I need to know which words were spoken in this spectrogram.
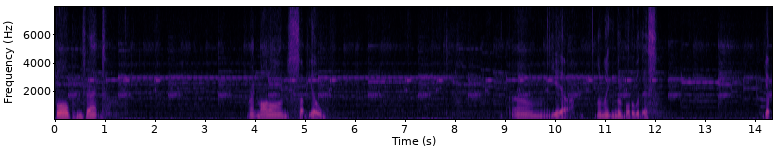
Bob, in fact. Right, Marlon, sup yo. Um, yeah. I'm not even gonna bother with this. Yep.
